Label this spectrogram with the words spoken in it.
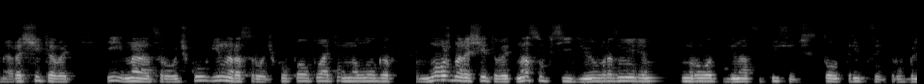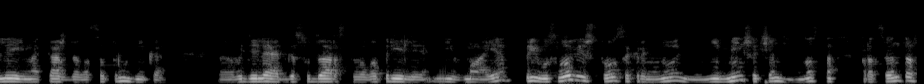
рассчитывать и на отсрочку, и на рассрочку по уплате налогов. Можно рассчитывать на субсидию в размере МРОД 12 130 рублей на каждого сотрудника выделяет государство в апреле и в мае, при условии, что сохранено не меньше, чем 90%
